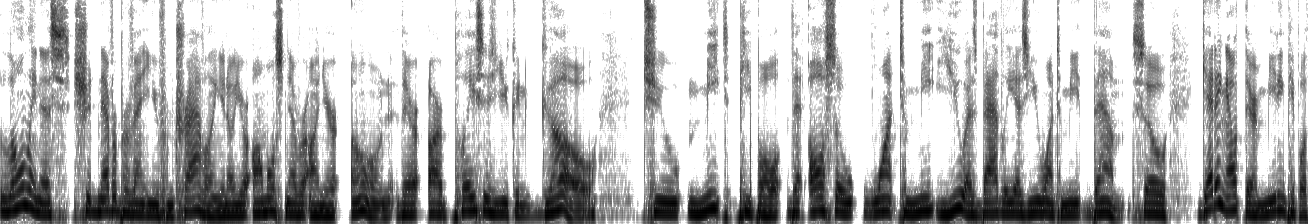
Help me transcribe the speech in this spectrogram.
loneliness should never prevent you from traveling. You know, you're almost never on your own. There are places you can go to meet people that also want to meet you as badly as you want to meet them. So getting out there, meeting people,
